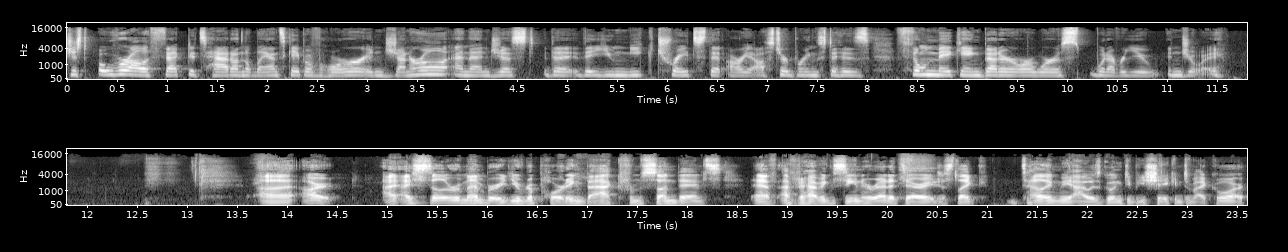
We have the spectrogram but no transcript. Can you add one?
just overall effect it's had on the landscape of horror in general and then just the the unique traits that Ari Aster brings to his filmmaking better or worse whatever you enjoy. Uh art I, I still remember you reporting back from Sundance af- after having seen Hereditary just like telling me I was going to be shaken to my core.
